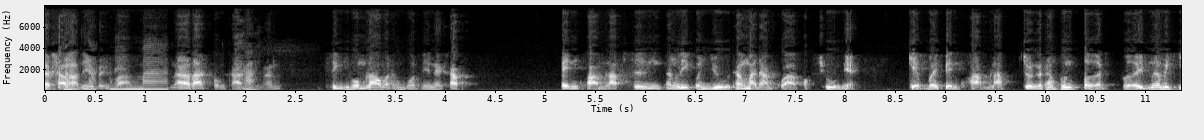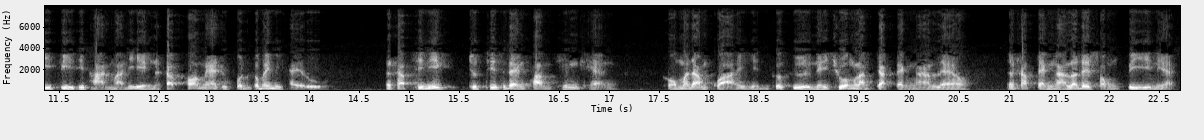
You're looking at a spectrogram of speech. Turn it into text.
นะครับครับ อันนี้เป็นความหนักแน่นมากน่ารักของการค่ะตรงนั้น สิ่งที่ผมเล่ามาทั้งหมดเนี่ยนะครับ เป็นความลับซึ่งทั้งลีกวนยูทั้งมาดามกว่าฟอกชูเนี่ยเก็บไว้เป็นความลับ จนกระทั่งเพิ่งเปิดเผยเมื่อไม่กี่ปีที่ผ่านมานี่เองนะครับ พ่อแม่ทุกคนก็ไม่มีใครรู้นะครับ ทีนี้จุดที่แสดงความเข้มแข็งของมาดามกว่าให้เห็นก็คือในช่วงหลังจากแต่งงานแล้วนะครับ แต่งงานแล้วได้สองปีเนี่ยเอ่อ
